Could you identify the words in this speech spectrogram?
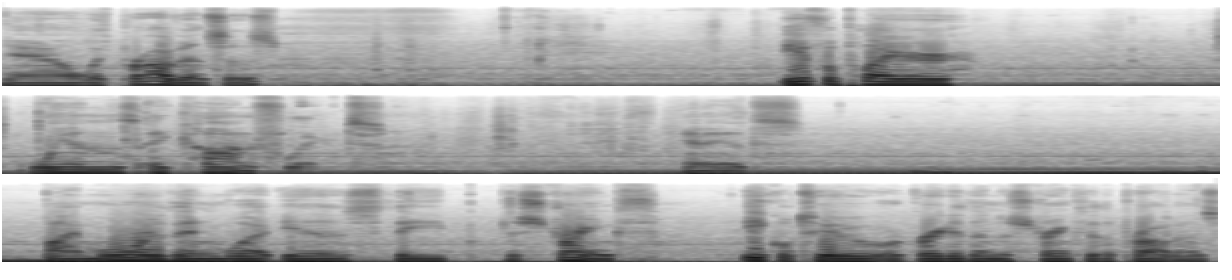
Now, with provinces, if a player wins a conflict, and it's by more than what is the, the strength, equal to or greater than the strength of the province,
